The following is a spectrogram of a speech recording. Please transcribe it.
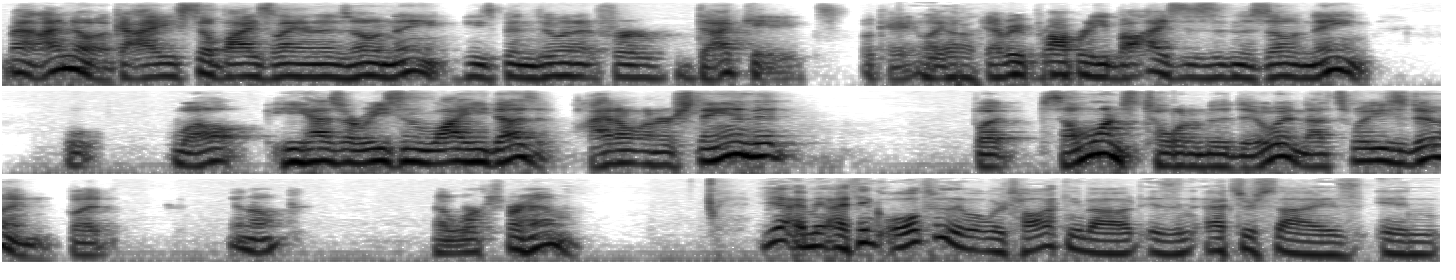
man i know a guy he still buys land in his own name. He's been doing it for decades okay? Like Yeah. every property he buys is in his own name. Well he has a reason why he does it. I don't understand it but someone's told him to do it and that's what he's doing. But you know that works for him. Yeah, I mean, I think ultimately what we're talking about is an exercise in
